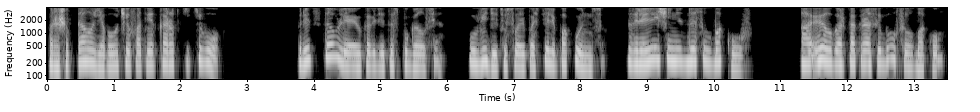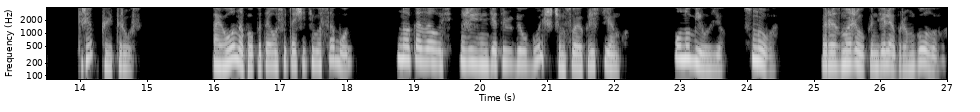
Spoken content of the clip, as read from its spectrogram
Прошептала я, получив ответ короткий кивок. Представляю, как дед испугался. Увидеть у своей постели покойницу. Зрелище не для слабаков. А Элгар как раз и был слабаком. Тряпка и трус. Айона попыталась утащить его с собой. Но оказалось, жизнь дед любил больше, чем свою крестьянку. Он убил ее. Снова. Размажил канделябром голову.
